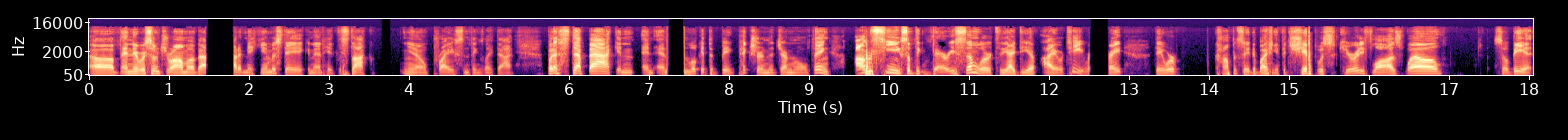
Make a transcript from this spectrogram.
uh, and there was some drama about it making a mistake, and that hit the stock, you know, price and things like that. But a step back and and and look at the big picture and the general thing, I'm seeing something very similar to the idea of IoT, right? They were compensated by if it shipped with security flaws, well, so be it.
